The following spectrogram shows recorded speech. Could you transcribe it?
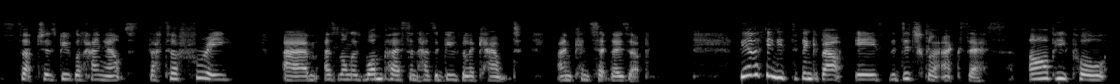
such as Google Hangouts, that are free um, as long as one person has a Google account and can set those up. The other thing is to think about is the digital access. Are people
